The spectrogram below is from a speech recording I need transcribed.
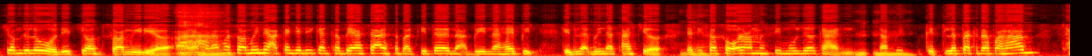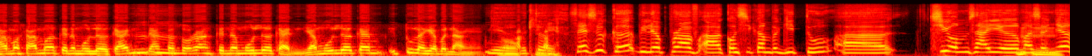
cium dulu Dia cium suami dia Ah. ha, Lama-lama suami ni akan jadikan kebiasaan Sebab kita nak bina habit Kita nak bina culture Jadi Ya. seseorang mesti mulakan Tapi kita, lepas kita faham sama-sama kena mulakan dan seseorang kena mulakan. Yang mulakan itulah yang benang. Ya, Okey. betul. Saya suka bila Prof uh, kongsikan begitu uh, cium saya. Maksudnya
